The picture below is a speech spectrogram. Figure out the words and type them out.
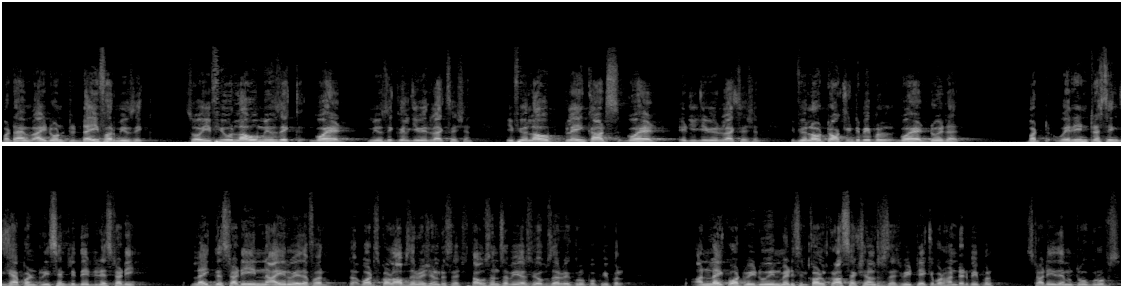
but I'm, I don't die for music. So if you love music, go ahead. Music will give you relaxation. If you love playing cards, go ahead. It will give you relaxation. If you love talking to people, go ahead, do that. But very interesting thing happened. Recently, they did a study, like the study in Ayurveda for what's called observational research. Thousands of years, you observe a group of people. Unlike what we do in medicine called cross-sectional research, we take about 100 people, study them two groups,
